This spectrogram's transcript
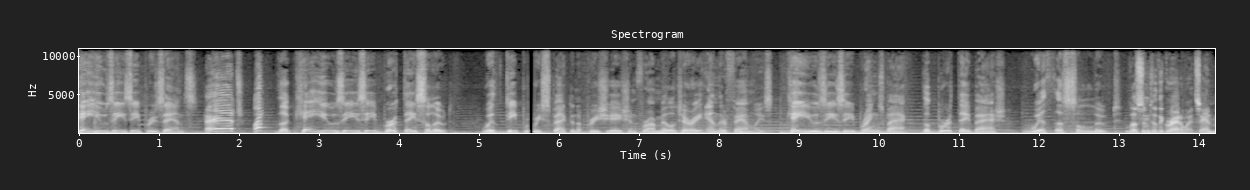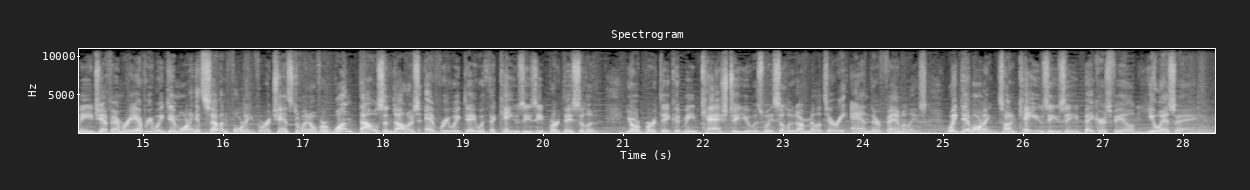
KUZZ presents It's what? the KUZZ Birthday Salute. With deep respect and appreciation for our military and their families, KUZZ brings back the Birthday Bash with a salute. Listen to the graduates and me, Jeff Emery, every weekday morning at 740 for a chance to win over $1,000 every weekday with the KUZZ Birthday Salute. Your birthday could mean cash to you as we salute our military and their families. Weekday mornings on KUZZ Bakersfield, USA.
